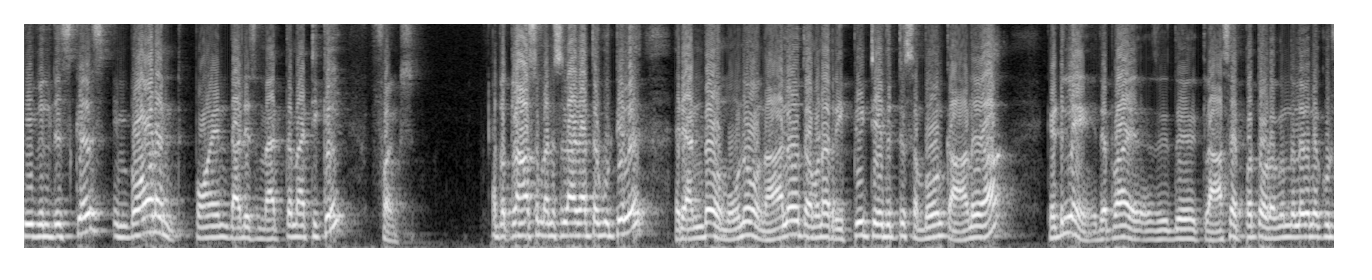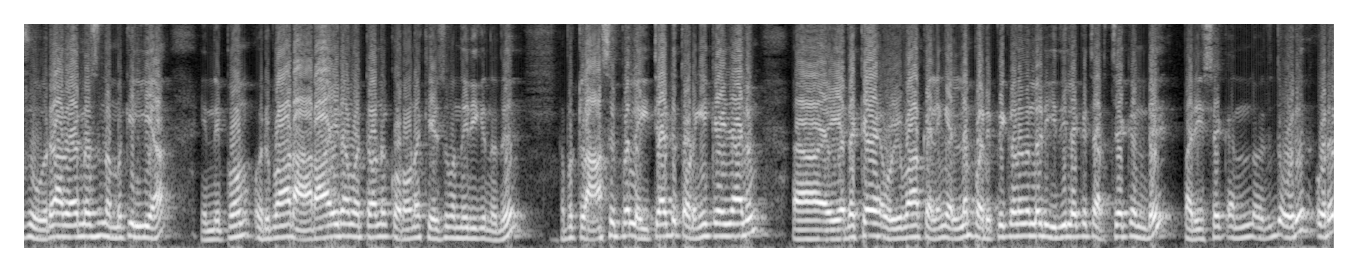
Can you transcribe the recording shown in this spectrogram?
we will discuss important point that is mathematical function അപ്പൊ ക്ലാസ് മനസ്സിലാകാത്ത കുട്ടികൾ രണ്ടോ മൂന്നോ നാലോ തവണ റിപ്പീറ്റ് ചെയ്തിട്ട് സംഭവം കാണുക. കേട്ടില്ലേ? ഇതിപ്പോ ഇത് ക്ലാസ് എപ്പോ തുടങ്ങുന്നുള്ളതിനെ കുറിച്ച് ഒരു അവയർനെസ് നമുക്കില്ല. ഇന്നിപ്പം ഒരുപാട് ആറായിരം മറ്റാണ് കൊറോണ കേസ് വന്നിരിക്കുന്നത്. അപ്പോൾ ക്ലാസ് ഇപ്പൊ ലേറ്റ് ആയിട്ട് തുടങ്ങിക്കഴിഞ്ഞാലും ഏതൊക്കെ ഒഴിവാക്കുക അല്ലെങ്കിൽ എല്ലാം പഠിപ്പിക്കണം എന്നുള്ള രീതിയിലൊക്കെ ചർച്ചയൊക്കെ ഉണ്ട്. പരീക്ഷ ഒരു ഒരു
